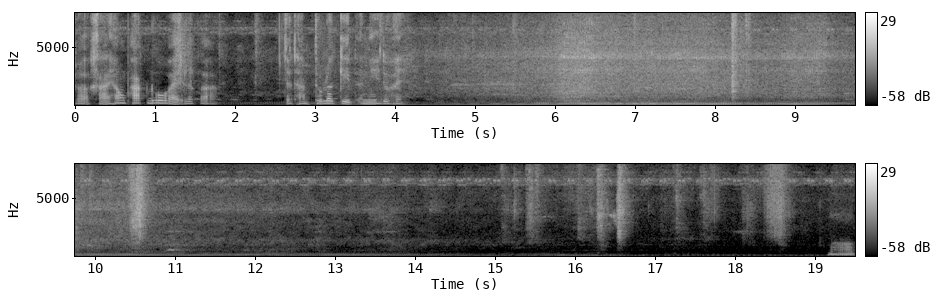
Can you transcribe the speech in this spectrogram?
ก็ขายห้องพักด้วยแล้วก็จะทำธุรกิจอันนี้ด้วย หมอก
